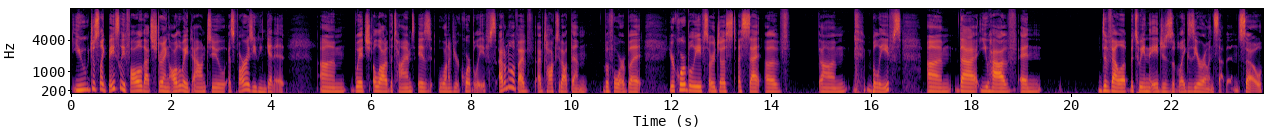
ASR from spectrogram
you just like basically follow that string all the way down to as far as you can get it. Um, which a lot of the times is one of your core beliefs. I don't know if I've I've talked about them before, but your core beliefs are just a set of um, beliefs um, that you have and develop between the ages of like zero and seven. So,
